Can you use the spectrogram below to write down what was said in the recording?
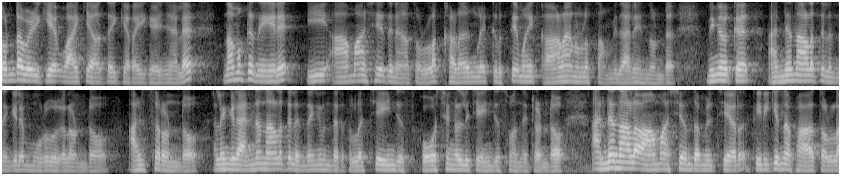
തൊണ്ട വഴിക്ക് വായ്ക്കകത്തേക്ക് ഇറങ്ങി കഴിഞ്ഞാൽ നമുക്ക് നേരെ ഈ ആമാശയത്തിനകത്തുള്ള ഘടകങ്ങളെ കൃത്യമായി കാണാനുള്ള സംവിധാനം ഇന്നുണ്ട്. നിങ്ങൾക്ക് അന്നനാളത്തിൽ എന്തെങ്കിലും മുറിവുകളുണ്ടോ അൾസറുണ്ടോ അല്ലെങ്കിൽ അന്നനാളത്തിൽ എന്തെങ്കിലും തരത്തിലുള്ള ചേഞ്ചസ് കോശങ്ങളിൽ ചേഞ്ചസ് വന്നിട്ടുണ്ടോ? അന്നനാളം ആമാശയവും തമ്മിൽ ചേർ തിരിക്കുന്ന ഭാഗത്തുള്ള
